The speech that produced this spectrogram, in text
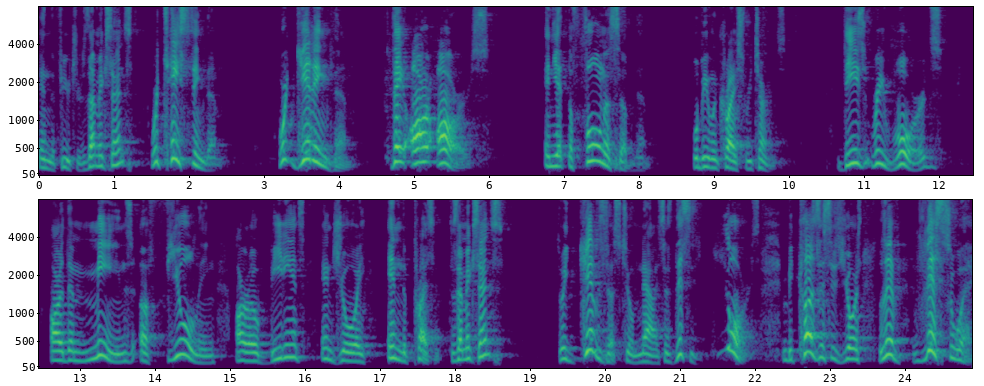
in the future. Does that make sense? We're tasting them, we're getting them. They are ours. And yet the fullness of them will be when Christ returns. These rewards are the means of fueling our obedience and joy in the present. Does that make sense? So he gives us to him now. He says, This is yours. And because this is yours, live this way.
